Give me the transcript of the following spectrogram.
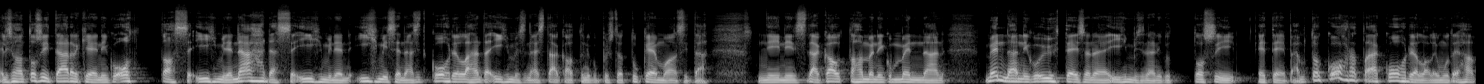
Eli se on tosi tärkeää niin kuin ottaa se ihminen, nähdä se ihminen ihmisenä, sitten kohdella häntä ihmisenä ja sitä kautta niin kuin pystyä tukemaan sitä, niin, niin sitä kauttahan me niin kuin mennään, mennään niin kuin yhteisönä ja ihmisenä niin kuin tosi eteenpäin. Mutta tuo kohdata ja kohdella oli muuten ihan,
